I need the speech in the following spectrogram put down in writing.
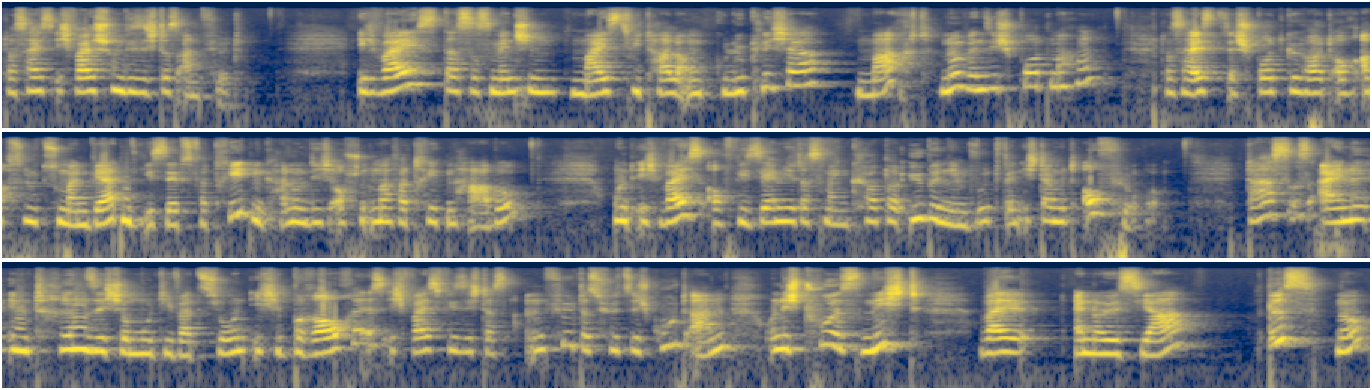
Das heißt, ich weiß schon, wie sich das anfühlt. Ich weiß, dass es Menschen meist vitaler und glücklicher macht, ne, wenn sie Sport machen. Das heißt, der Sport gehört auch absolut zu meinen Werten, die ich selbst vertreten kann und die ich auch schon immer vertreten habe. Und ich weiß auch, wie sehr mir das mein Körper übernehmen wird, wenn ich damit aufhöre. Das ist eine intrinsische Motivation. Ich brauche es, ich weiß, wie sich das anfühlt, das fühlt sich gut an und ich tue es nicht, weil ein neues Jahr ist, ne?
